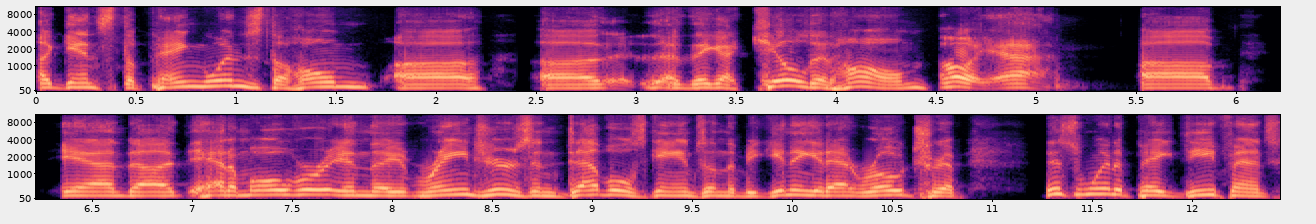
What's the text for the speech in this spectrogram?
against the Penguins. The home, uh, uh, they got killed at home. Oh yeah. Uh, and uh, had them over in the Rangers and Devils games on the beginning of that road trip. This Winnipeg defense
